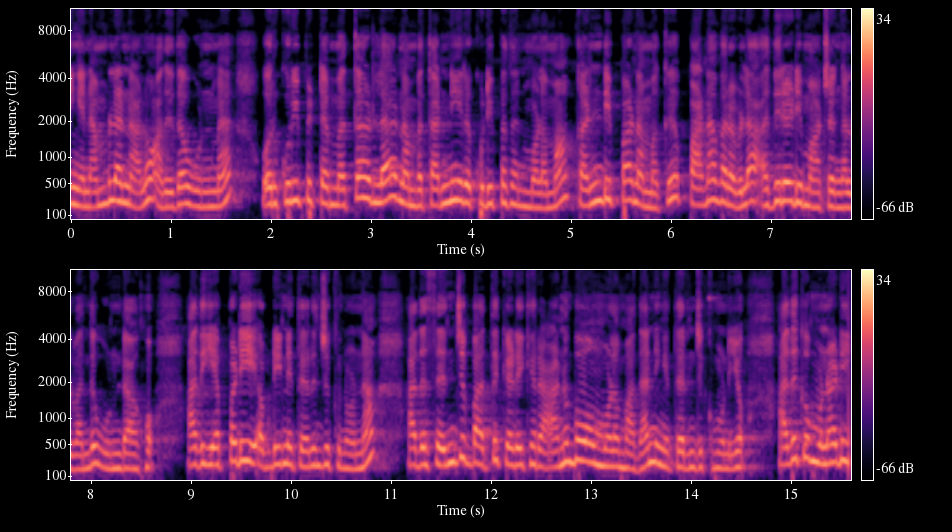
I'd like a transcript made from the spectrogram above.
நீங்கள் நம்பலைனாலும் அதுதான் உண்மை. ஒரு குறிப்பிட்ட மெத்தடில் நம்ம தண்ணீரை குடிப்பதன் மூலமாக கண்டிப்பாக நமக்கு பணவரவில் அதிரடி மாற்றங்கள் வந்து உண்டாகும். அது எப்படி அப்படின்னு தெரிஞ்சுக்கணுன்னா அதை செஞ்சு பார்த்து கிடைக்கிற அனுபவம் மூலமாக தான் நீங்கள் தெரிஞ்சுக்க முடியும். அதுக்கு முன்னாடி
